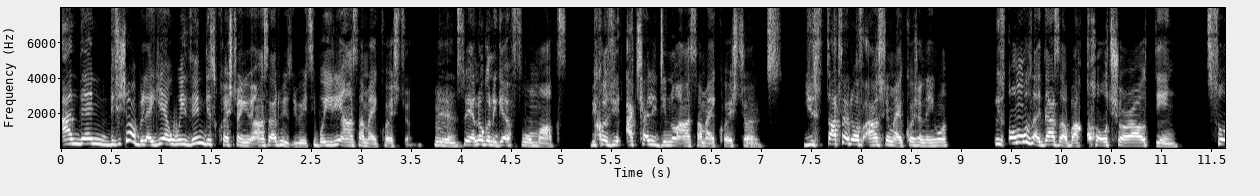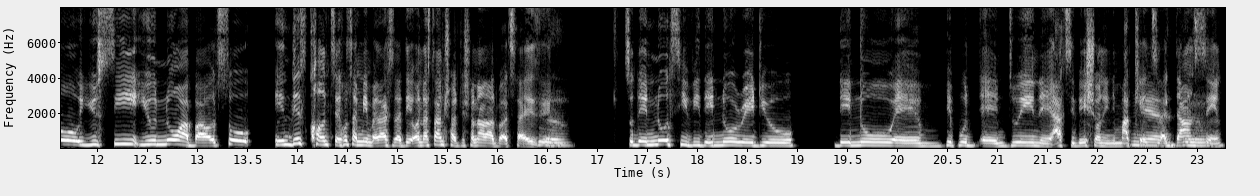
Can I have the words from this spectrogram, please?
And then the teacher will be like, yeah, within this question, you answered who is Ireti, but you didn't answer my question. Yeah. So you're not going to get full marks because you actually did not answer my question hmm. you started off answering my question and you want, it's almost like that's about cultural thing. So you see, you know about, so in this context, what I mean by that is that they understand traditional advertising. Yeah. So they know TV, they know radio, they know um, people um, doing uh, activation in the market, Yeah, like dancing.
